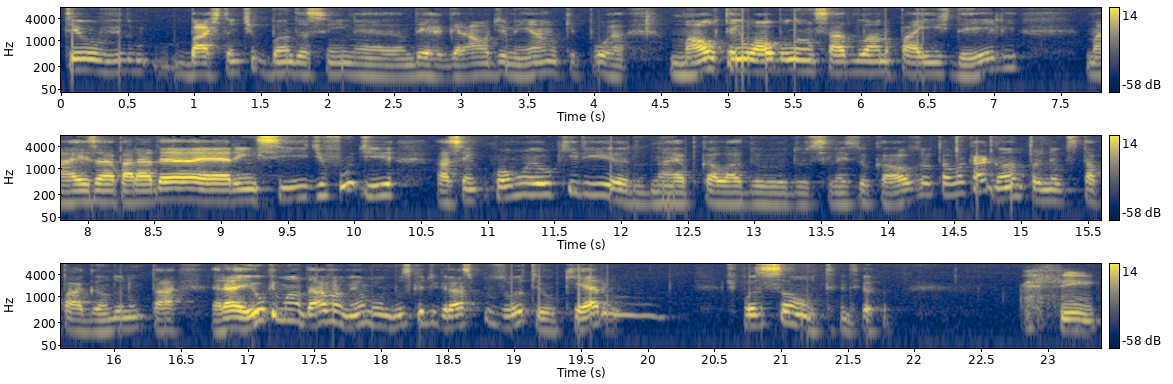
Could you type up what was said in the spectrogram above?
ter ouvido bastante banda assim, né, underground mesmo, que porra, mal tem o álbum lançado lá no país dele, Mas a parada era em si difundir, assim como eu queria. Na época lá do, do Silêncio do Caos, eu tava cagando pra nego se tá pagando ou não tá. Era eu que mandava mesmo música de graça pros outros. Eu quero exposição, entendeu? Sim.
